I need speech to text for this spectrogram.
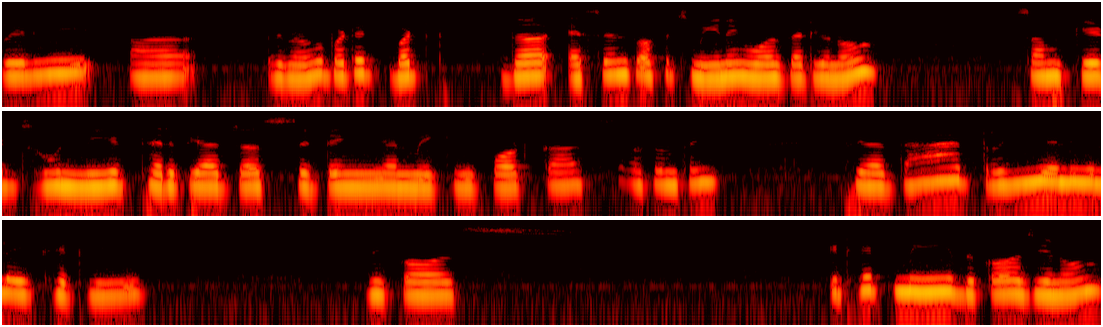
really uh, remember but it but the essence of its meaning was that you know some kids who need therapy are just sitting and making podcasts or something. So yeah that really like hit me because it hit me because you know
